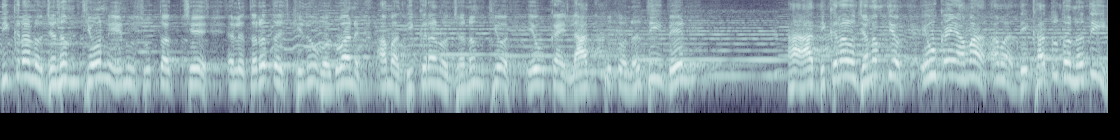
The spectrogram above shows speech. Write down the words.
દીકરાનો જન્મ થયો ને એનું સૂતક છે. એટલે તરત જ કીધું, ભગવાન, આમાં દીકરાનો જન્મ થયો, એવું કાંઈ લાગતું તો નથી, બેન. હા, આ દીકરાનો જન્મ થયો, એવું કંઈ આમાં આમાં દેખાતું તો નથી.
